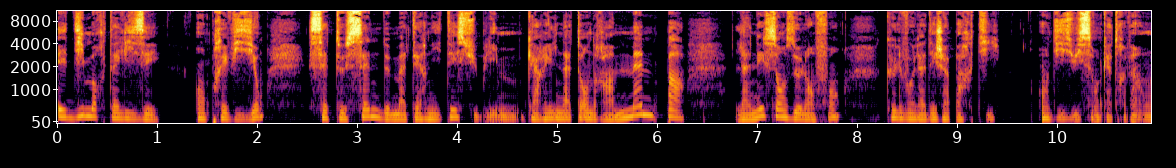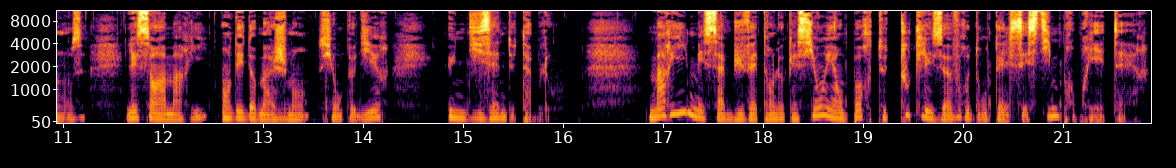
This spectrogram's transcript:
et d'immortaliser en prévision cette scène de maternité sublime, car il n'attendra même pas la naissance de l'enfant que le voilà déjà parti en 1891, laissant à Marie, en dédommagement, si on peut dire, une dizaine de tableaux. Marie met sa buvette en location et emporte toutes les œuvres dont elle s'estime propriétaire.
